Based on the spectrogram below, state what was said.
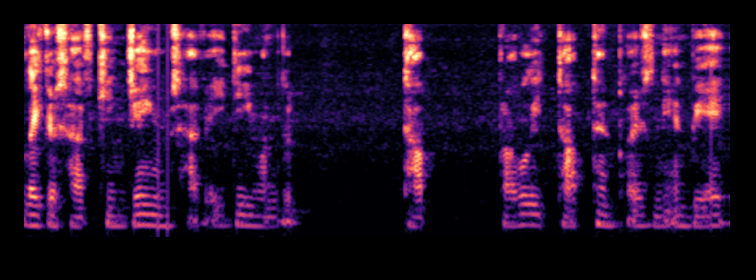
Lakers have King James, have AD, one of the top, probably top 10 players in the NBA.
